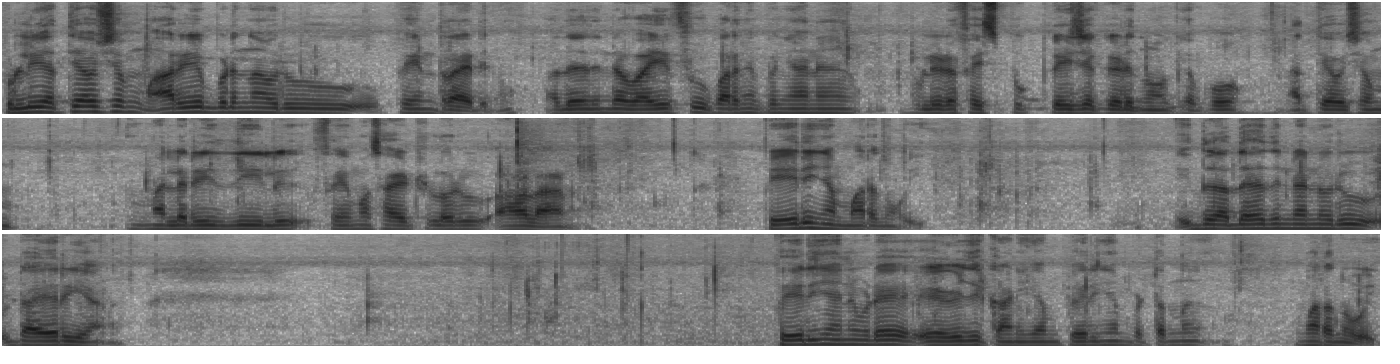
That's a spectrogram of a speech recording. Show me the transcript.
പുള്ളി അത്യാവശ്യം അറിയപ്പെടുന്ന ഒരു പെയിന്ററായിരുന്നു അദ്ദേഹത്തിന്റെ വൈഫ് പറഞ്ഞപ്പോൾ ഞാൻ പുള്ളിയുടെ ഫേസ്ബുക്ക് പേജൊക്കെ എടുത്ത് നോക്കിയപ്പോൾ അത്യാവശ്യം നല്ല രീതിയിൽ ഫേമസ് ആയിട്ടുള്ളൊരു ആളാണ്. പേര് ഞാൻ മറന്നുപോയി. ഇത് അദ്ദേഹത്തിന്റെ തന്നെ ഒരു ഡയറിയാണ് പേര് ഞാനിവിടെ എഴുതി കാണിക്കാം. പേര് ഞാൻ പെട്ടെന്ന് മറന്നുപോയി.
